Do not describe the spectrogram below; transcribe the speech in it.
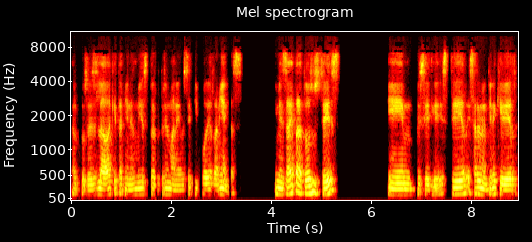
al profesor Eslava, que también es muy experto en el manejo de este tipo de herramientas. Mi mensaje para todos ustedes, eh, pues este, esta reunión tiene que ver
